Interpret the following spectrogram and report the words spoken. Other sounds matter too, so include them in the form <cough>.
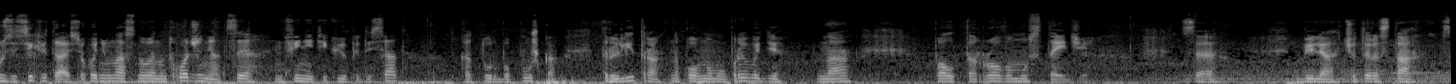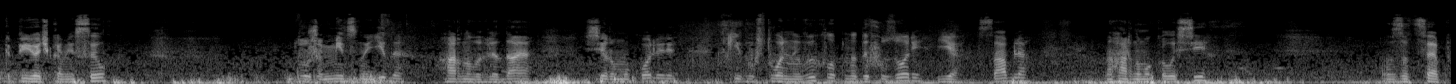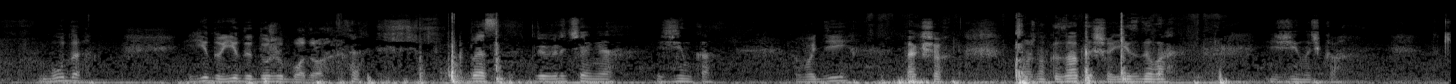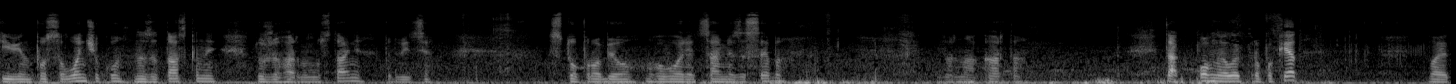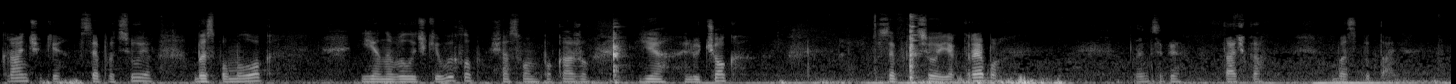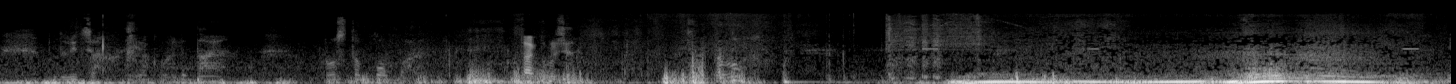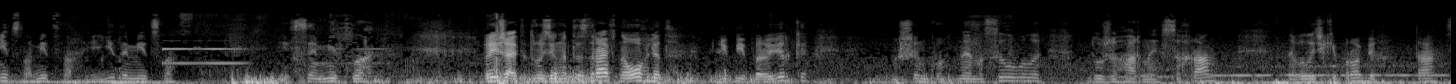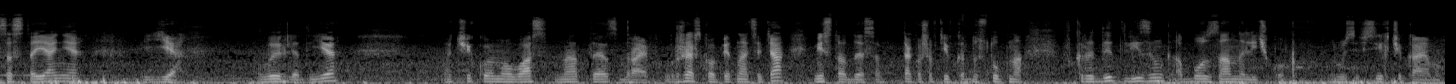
Друзі, всіх вітаю! Сьогодні у нас нове надходження. Це Infiniti Q50, така турбопушка 3 літра на повному приводі на полторовому стейджі. Це біля 400 з копійочками сил. Дуже міцно їде, гарно виглядає в сірому кольорі. Такий двохствольний вихлоп на дифузорі, є сабля на гарному колесі. Зацеп буде. Їду, їде дуже бодро. <laughs> Без привлечення жінка водій. Так що можна казати, що їздила жіночка. Такий він по салончику, не затасканий, в дуже гарному стані. Подивіться, 100 пробігу говорять самі за себе. Дверна карта. Так, повний електропакет два екранчики, все працює без помилок. Є невеличкий вихлоп, зараз вам покажу. Є лючок. Все працює як треба. В принципі, тачка без питань. Подивіться, як виглядає. Просто бомба. Так, друзі. А ну, Міцно, міцно, і їде міцно, і все міцно. Приїжджайте, друзі, на тест-драйв, на огляд, любі перевірки. Машинку не насилували, дуже гарний сохран, невеличкий пробіг та состояння є. Вигляд є. Очікуємо вас на тест-драйв. Бружевського 15А, місто Одеса. Також автівка доступна в кредит, лізинг або за налічку. Друзі, всіх чекаємо.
